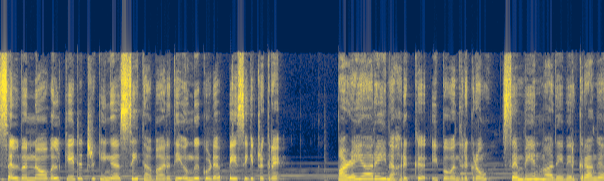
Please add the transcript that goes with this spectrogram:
செல்வன் நாவல் கேட்டுட்டு இருக்கீங்க சீதா பாரதி உங்க கூட பேசிக்கிட்டு இருக்கிறேன் பழையாறை நகருக்கு இப்ப வந்திருக்கிறோம். செம்பியன் மாதேவி இருக்கிறாங்க.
